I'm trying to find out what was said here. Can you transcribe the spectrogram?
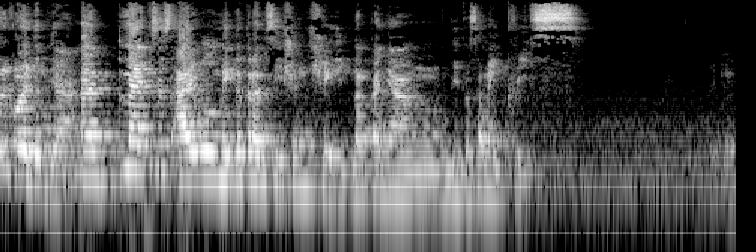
Recorded yan. And next is I will make the transition shade ng kanyang dito sa may crease. Okay.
